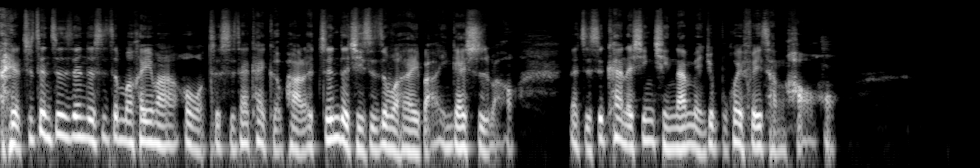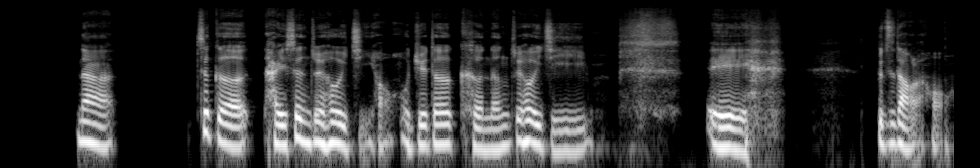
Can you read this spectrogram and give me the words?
哎呀，这政治真的是这么黑吗？哦，这实在太可怕了！真的其实这么黑吧？应该是吧？哦，那只是看了心情难免就不会非常好哦。那这个还剩最后一集哈，我觉得可能最后一集，哎，不知道了哦，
